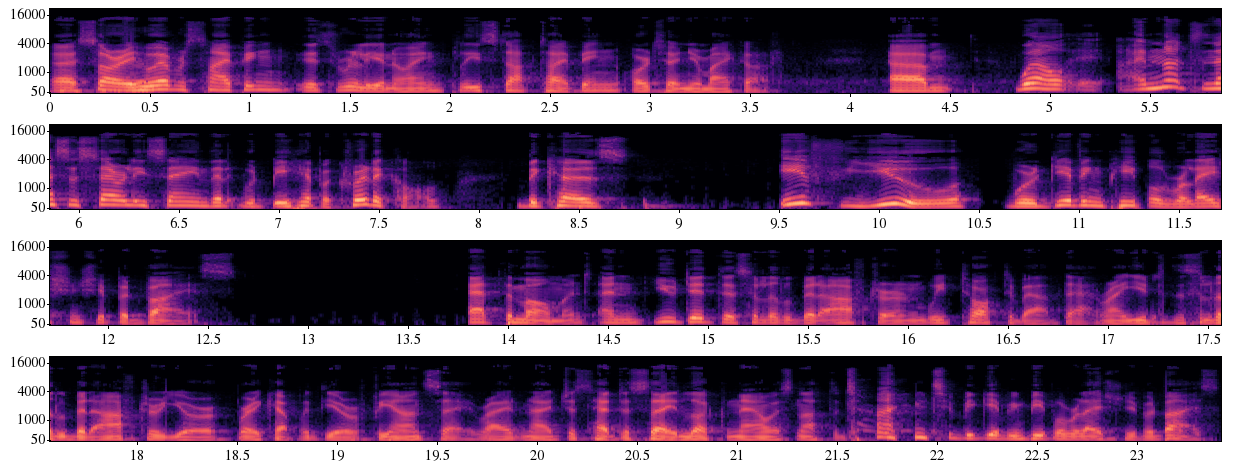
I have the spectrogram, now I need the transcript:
Uh, sorry, whoever's typing, it's really annoying. Please stop typing or turn your mic off. Um, well, I'm not necessarily saying that it would be hypocritical because if you were giving people relationship advice at the moment, and you did this a little bit after, and we talked about that, right? You did this a little bit after your breakup with your fiance, right? And I just had to say, look, now is not the time to be giving people relationship advice.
